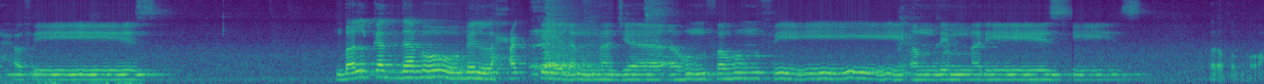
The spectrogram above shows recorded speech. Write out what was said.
حفيظ. بل كذبوا بالحق لما جاءهم فهم في أمر مريض بارك الله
